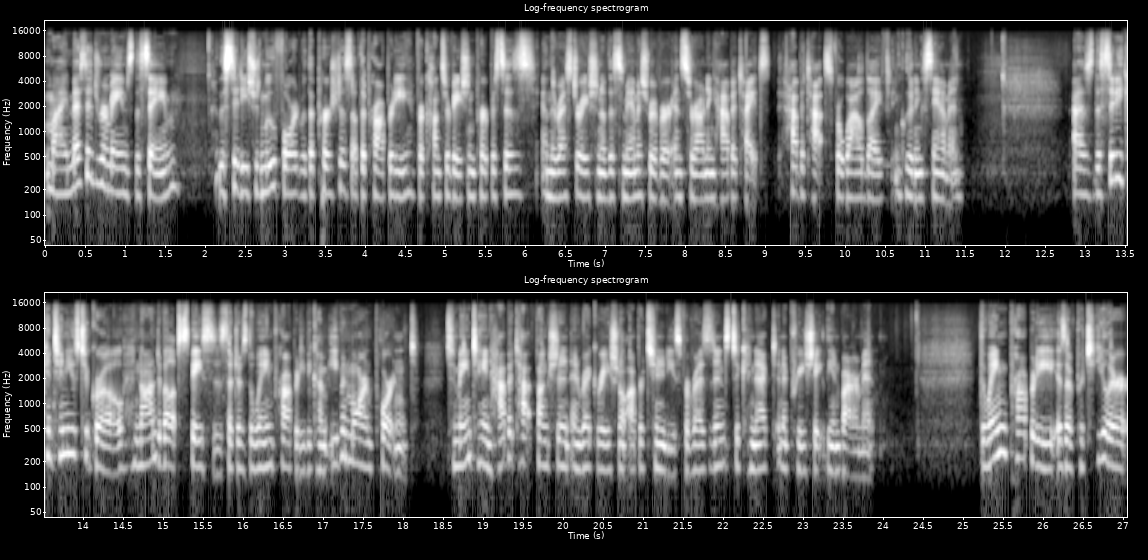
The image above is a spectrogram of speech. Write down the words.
My message remains the same. The city should move forward with the purchase of the property for conservation purposes and the restoration of the Sammamish River and surrounding habitats, habitats for wildlife, including salmon. As the city continues to grow, non-developed spaces such as the Wayne property become even more important to maintain habitat function and recreational opportunities for residents to connect and appreciate the environment. The Wayne property is of particular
